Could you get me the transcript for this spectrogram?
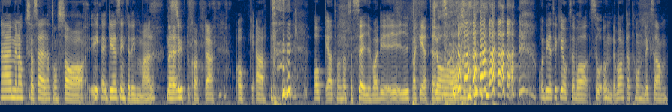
Nej, men också så här att hon sa, i- dels inte rimmar, Nej. superkorta, och att, och att hon också säger vad det är i paketet. Ja, Och det tycker jag också var så underbart att hon liksom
